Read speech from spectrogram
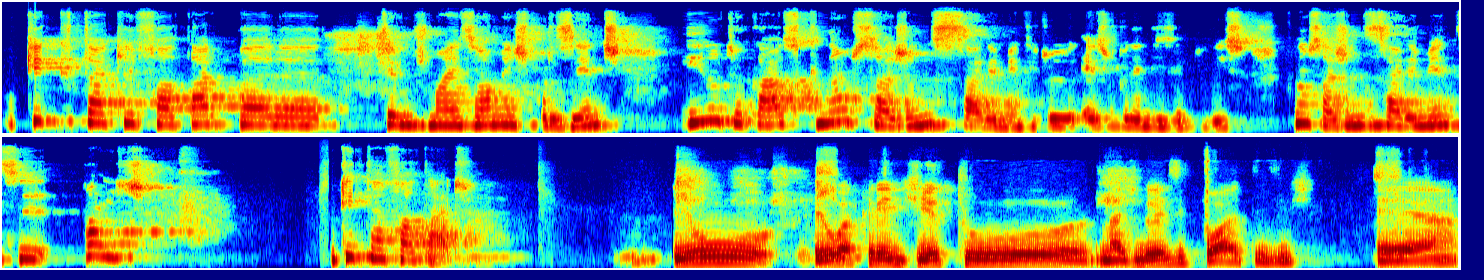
o que é que está aqui a faltar para termos mais homens presentes e no teu caso que não sejam necessariamente, e tu és um grande exemplo disso, que não sejam necessariamente pais. O que é que está a faltar? Eu, eu acredito nas duas hipóteses. É,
